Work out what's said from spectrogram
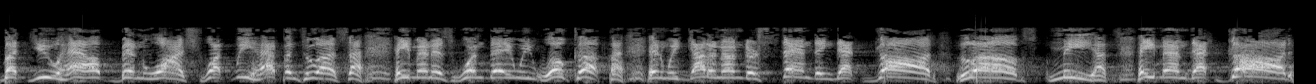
but you have been washed. What we happened to us, amen, is one day we woke up and we got an understanding that God loves me. Amen. That God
